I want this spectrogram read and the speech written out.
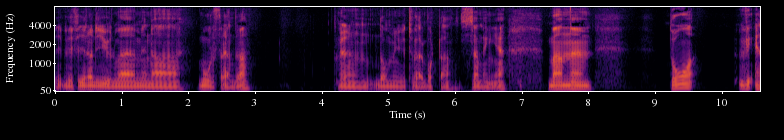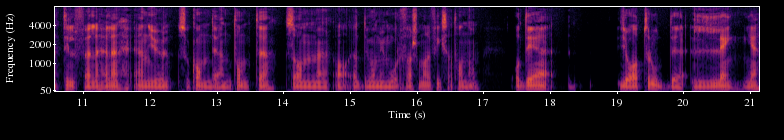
vi firade jul med mina morföräldrar. Eh, de är ju tyvärr borta sedan länge. Men eh, då vid ett tillfälle, eller en jul, så kom det en tomte som, eh, ja det var min morfar som hade fixat honom. Och det, jag trodde länge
